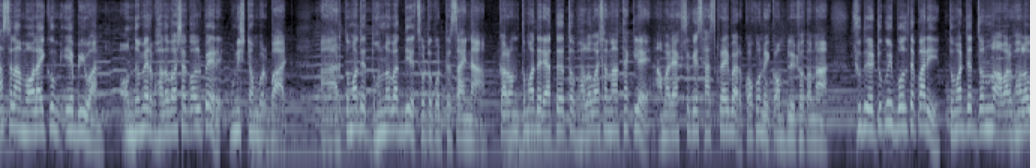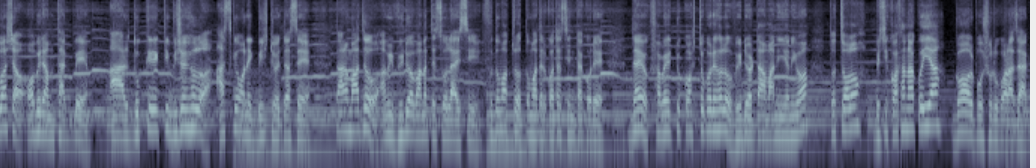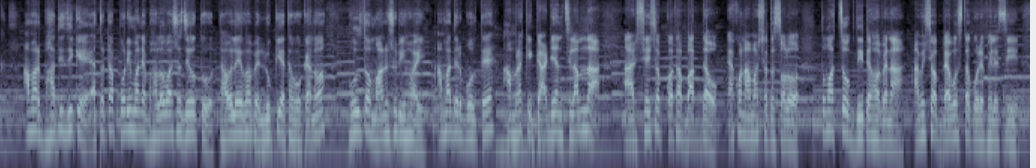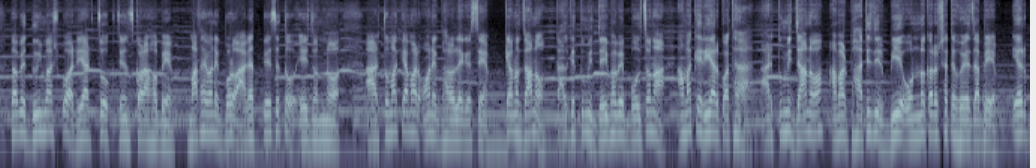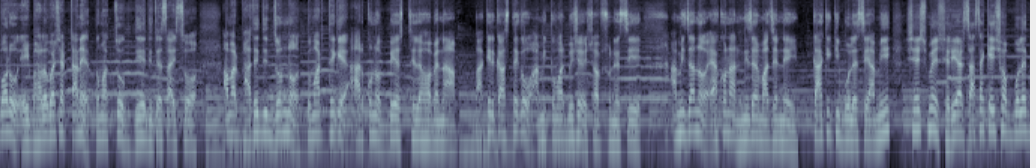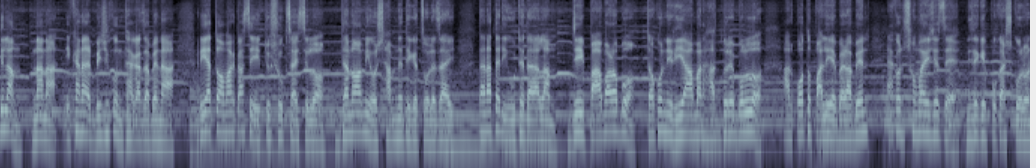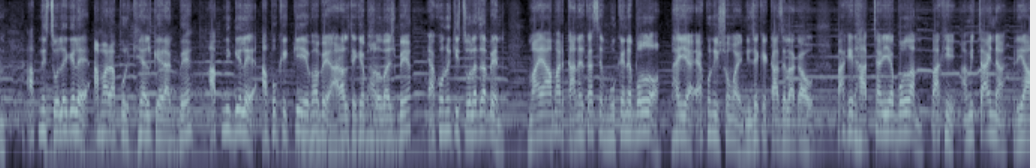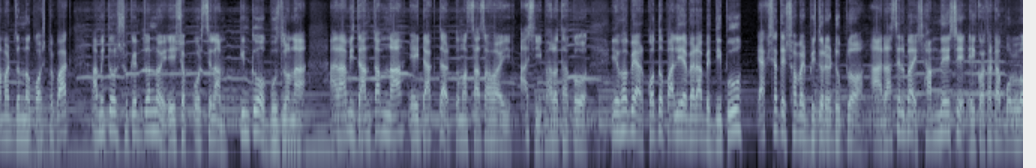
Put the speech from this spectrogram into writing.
আসসালামু আলাইকুম এভরিওয়ান অন্ধমের ভালোবাসা গল্পের উনিশ নম্বর পার্ট আর তোমাদের ধন্যবাদ দিয়ে ছোট করতে চাই না। কারণ তোমাদের এত এত ভালোবাসা না থাকলে আমার একশোকে সাবস্ক্রাইবার কখনোই কমপ্লিট হতো না। শুধু এটুকুই বলতে পারি, তোমাদের জন্য আমার ভালোবাসা অবিরাম থাকবে। আর দুঃখের একটি বিষয় হলো, আজকে অনেক বৃষ্টি হইতেছে। তার মাঝেও আমি ভিডিও বানাতে চলে আসি শুধুমাত্র তোমাদের কথা চিন্তা করে। যাই হোক, সবাই একটু কষ্ট করে হলো ভিডিওটা মানিয়ে নিও। তো চলো, বেশি কথা না কইয়া গল্প শুরু করা যাক। আমার ভাতিজিকে এতটা পরিমাণে ভালোবাসা যেহেতু, তাহলে এভাবে লুকিয়ে থাকো কেন? ভুল তো মানুষেরই হয়। আমাদের বলতে, আমরা কি গার্ডিয়ান ছিলাম না? আর সেই সব কথা বাদ দাও, এখন আমার সাথে চলো। তোমার চোখ দিতে হবে না, আমি সব ব্যবস্থা করে ফেলেছি। তবে দুই মাস পর রিয়ার চোখ চেঞ্জ করা হবে। মাথায় অনেক বড় আঘাত পেয়েছে তো এই জন্য আর তোমাকে আমার অনেক ভালো লেগেছে। কেন জানো, কালকে তুমি যেইভাবে বলছো না, আমাকে রিয়ার কথা। আর তুমি জানো, আমার ভাতিজির বিয়ে অন্য কারোর সাথে হয়ে যাবে। এরপরও এই ভালোবাসার টানে তোমার চোখ দিয়ে দিতে চাইছো। আমার ভাতিজির জন্য তোমার থেকে আর কোনো বেস্ট ছেলে হবে না। পাখির কাছ থেকেও আমি তোমার বিষয়ে সব শুনেছি। আমি জানো, এখন আর নিজের মাঝে নেই। কাকে কি বলেছে আমি? শেষমেশ রিয়ার চাচাকেই সব বলে দিলাম। না না, এখানে আর বেশিক্ষণ থাকা যাবে না। রিয়া তো আমার কাছে একটু সুখ চাইছিল, যেন আমি ওর সামনে থেকে চলে যাই। তাড়াতাড়ি উঠে দাঁড়ালাম। যেই পা বাড়াবো, তখনই রিয়া আমার হাত ধরে বলল, আর কত পালিয়ে বেড়াবেন? এখন সময় এসেছে, নিজেকে প্রকাশ করুন। আপনি চলে গেলে আমার আপুর খেয়াল কে রাখবে? আপনি গেলে আপুকে কে এভাবে আড়াল থেকে ভালোবাসবে? এখনও কি চলে যাবেন? মায়া আমার কানের কাছে মুখ এনে বলল, ভাইয়া, এখনই সময়, নিজেকে কাজে লাগাও। পাখির হাত ছাড়িয়ে বললাম, পাখি, আমি চাই না রিয়া আমার জন্য কষ্ট পাক, আমি তোর সুখের জন্যই এইসব করছিলাম, কিন্তু ও বুঝলো না। আর আমি জানতাম না এই ডাক্তার তোমার চাচা হয়। আসি, ভালো থাকো। এভাবে আর কত পালিয়ে বেড়াবে দীপু? একসাথে সবার ভিতরে ঢুকলো, আর রাসেল ভাই সামনে এসে এই কথাটা বলল।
